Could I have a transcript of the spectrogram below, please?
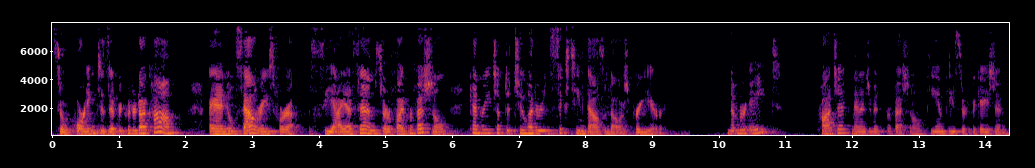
So according to ZipRecruiter.com, Annual salaries for a CISM certified professional can reach up to $216,000 per year. Number eight, Project Management Professional, PMP certification.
